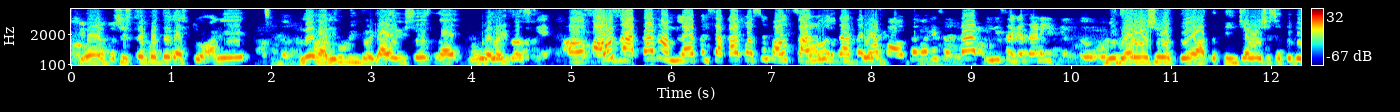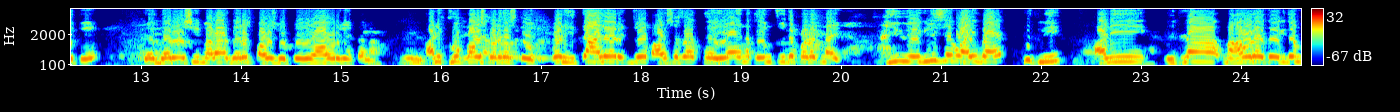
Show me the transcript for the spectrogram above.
अं, शिस्तपद्धक असतो. आणि लय भारी. काय विषयच नाही. मंडळाचा अं, पाऊस आता थांबलाय पण सकाळपासून पाऊस चालू होता. तर या पावसामध्ये सुद्धा तुम्ही सगळेजण इथे होतो मी दरवर्षी बघतोय. आता तीन चार वर्ष सतत येते तर दरवर्षी मला दररोज पाऊस भेटतो वावरून येताना. आणि खूप पाऊस पडत असतो. पण इथं आल्यावर जो पावसाचा थ- हे आहे ना थेंब सुद्धा पडत नाही. ही वेगळीच एक वाईब आहे इथली आणि इथला माहोल आहे तो एकदम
